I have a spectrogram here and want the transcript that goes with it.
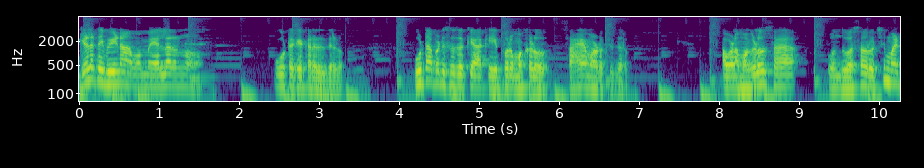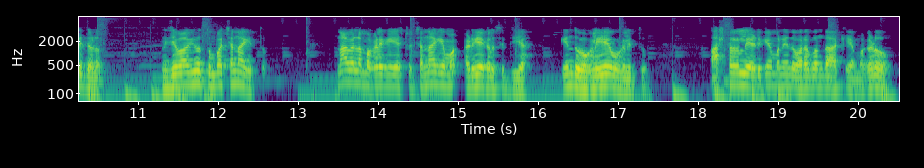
ಗೆಳತಿ ವೀಣಾ ಒಮ್ಮೆ ಎಲ್ಲರನ್ನು ಊಟಕ್ಕೆ ಕರೆದಿದ್ದಳು. ಊಟ ಬಡಿಸುವುದಕ್ಕೆ ಆಕೆ ಇಬ್ಬರು ಮಕ್ಕಳು ಸಹಾಯ ಮಾಡುತ್ತಿದ್ದರು. ಅವಳ ಮಗಳು ಸಹ ಒಂದು ಹೊಸ ರುಚಿ ಮಾಡಿದ್ದಳು. ನಿಜವಾಗಿಯೂ ತುಂಬ ಚೆನ್ನಾಗಿತ್ತು. ನಾವೆಲ್ಲ ಮಗಳಿಗೆ ಎಷ್ಟು ಚೆನ್ನಾಗಿ ಮ ಅಡುಗೆ ಕಲಿಸಿದ್ದೀಯಾ? ಎಂದು ಹೊಗಳಿಯೇ ಹೊಗಳಿದ್ದು. ಅಷ್ಟರಲ್ಲಿ ಅಡುಗೆ ಮನೆಯಿಂದ ಹೊರಬಂದ ಆಕೆಯ ಮಗಳು,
